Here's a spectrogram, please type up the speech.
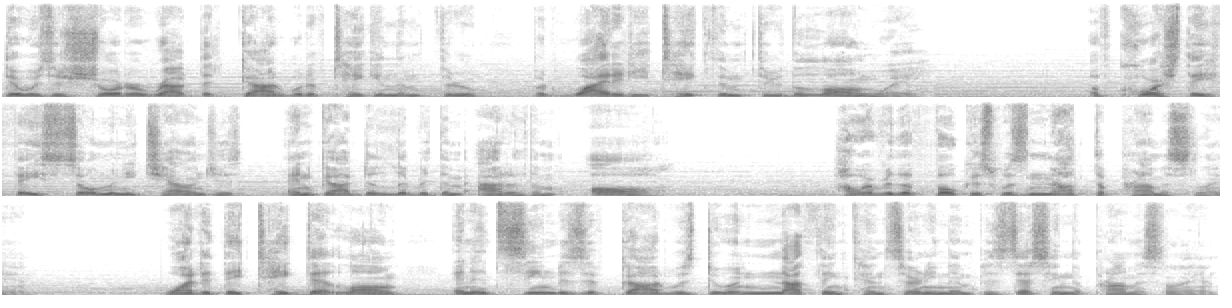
There was a shorter route that God would have taken them through, but why did He take them through the long way? Of course, they faced so many challenges, and God delivered them out of them all. However, the focus was not the promised land. Why did they take that long? And it seemed as if God was doing nothing concerning them possessing the promised land.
